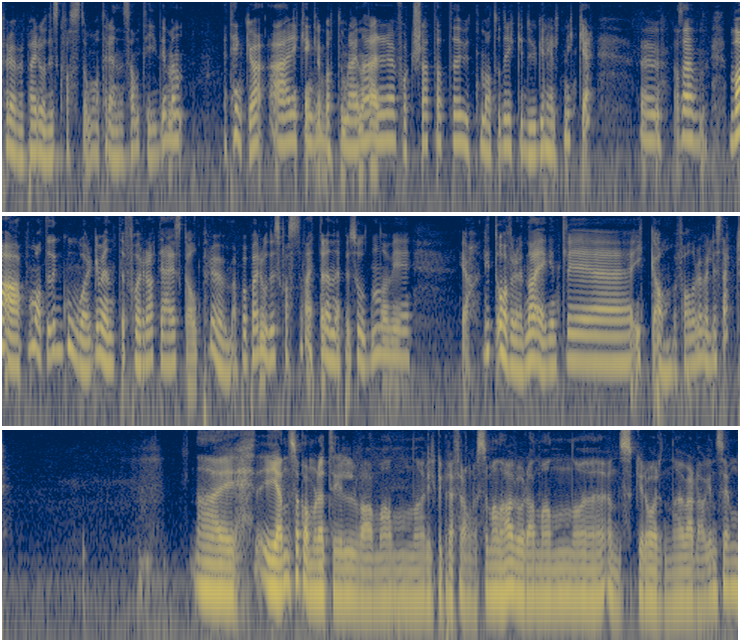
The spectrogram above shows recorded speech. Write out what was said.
prøve periodisk faste og trene samtidig. Men jeg tenker jo, er ikke egentlig bottom line her fortsatt at uh, uten mat og drikke duger helten ikke? Uh, altså, hva er på en måte det gode argumentet for at jeg skal prøve meg på periodisk faste da, etter denne episoden, når vi ja, litt overordna egentlig uh, ikke anbefaler det veldig sterkt? Nei, igjen så kommer det til man, hvilke preferanser man har, hvordan man eh, ønsker å ordne hverdagen sin,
